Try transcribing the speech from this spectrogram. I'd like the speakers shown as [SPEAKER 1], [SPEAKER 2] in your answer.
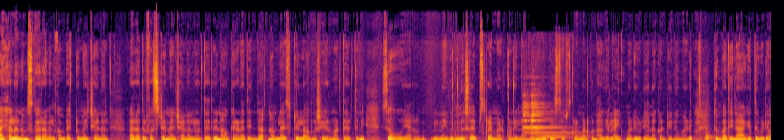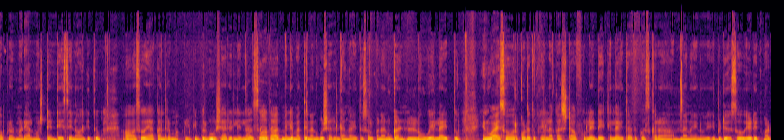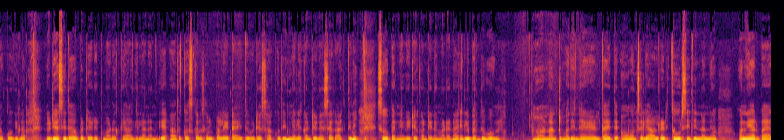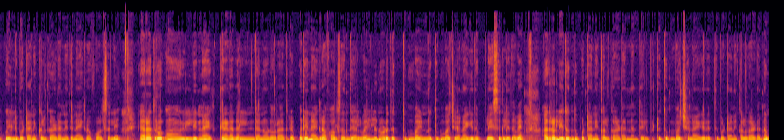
[SPEAKER 1] Hi, hello, ನಮಸ್ಕಾರ. Welcome back to my channel ಯಾರಾದರೂ first time ನನ್ನ ಚಾನಲ್ ನೋಡ್ತಾ ಇದ್ದರೆ ನಾವು ಕೆನಡಾದಿಂದ ನಮ್ಮ ಲೈಫ್ ಸ್ಟೈಲ್ ಲಾಗ್ನ ಶೇರ್ ಮಾಡ್ತಾ ಇರ್ತೀನಿ. ಸೊ ಯಾರು ನೀವು ಇನ್ನೂ ಸಬ್ಸ್ಕ್ರೈಬ್ ಮಾಡ್ಕೊಂಡಿಲ್ಲ ಅಂದರೆ ನೀವು ಪ್ಲೀಸ್ ಸಬ್ಸ್ಕ್ರೈಬ್ ಮಾಡ್ಕೊಂಡು ಹಾಗೆ ಲೈಕ್ ಮಾಡಿ ವಿಡಿಯೋನ ಕಂಟಿನ್ಯೂ ಮಾಡಿ. ತುಂಬ ದಿನ ಆಗಿತ್ತು ವಿಡಿಯೋ ಅಪ್ಲೋಡ್ ಮಾಡಿ ಆಲ್ಮೋಸ್ಟ್ ಟೆನ್ ಡೇಸ್ ಏನೋ ಆಗಿತ್ತು. ಸೊ ಯಾಕಂದರೆ ಮಕ್ಳಿಗೆ ಇಬ್ಬರಿಗೂ ಹುಷಾರಿರಲಿಲ್ಲ. ಸೊ ಅದಾದಮೇಲೆ ಮತ್ತೆ ನನಗೆ ಹುಷಾರಿಲ್ದಂಗೆ ಆಯಿತು. ಸ್ವಲ್ಪ ನಾನು ಗಂಟ್ಲು ನೋವು ಎಲ್ಲ ಇತ್ತು. ಇನ್ನು ವಾಯ್ಸ್ ಓವರ್ ಕೊಡೋದಕ್ಕೆಲ್ಲ ಕಷ್ಟ ಫುಲ್ ಹೆಡ್ಡೇಕ್ ಎಲ್ಲ ಇತ್ತು. ಅದಕ್ಕೋಸ್ಕರ ನಾನು ಏನು ವಿಡಿಯೋಸು ಎಡಿಟ್ ಮಾಡೋಕ್ಕೆ ಹೋಗಿಲ್ಲ. ವಿಡಿಯೋಸ್ ಇದ್ದಾವೆ ಬಟ್ ಎಡಿಟ್ ಮಾಡೋಕ್ಕೆ ಆಗಿಲ್ಲ ನನಗೆ. ಅದಕ್ಕೋಸ್ಕರ ಸ್ವಲ್ಪ ಲೇಟ್ ಆಯಿತು ವಿಡಿಯೋಸ್ ಹಾಕೋದು. ಇನ್ಮೇಲೆ ಕಂಟಿನ್ಯೂಸ್ ಆಗಿ ಹಾಕ್ತೀನಿ. ಸೊ ಬನ್ನಿ ವಿಡಿಯೋ ಕಂಟಿನ್ಯೂ ಮಾಡೋಣ. ಇಲ್ಲಿ ಬಂದು ನಾನು ತುಂಬ ದಿನ ಹೇಳ್ತಾ ಇದ್ದೆ. ಒಂದ್ಸಲಿ ಆಲ್ರೆಡಿ ತೋರಿಸಿದ್ದೀನಿ ನಾನು. ಒನ್ ಇಯರ್ ಬ್ಯಾಕು ಇಲ್ಲಿ ಬೊಟಾನಿಕಲ್ ಗಾರ್ಡನ್ ಇದೆ ನೈಗ್ರಾ ಫಾಲ್ಸಲ್ಲಿ ಯಾರಾದರೂ ಇಲ್ಲಿ ನೈ ಕೆನಡಾದಲ್ಲಿಂದ ನೋಡೋರಾದರೆ ಬರೀ ನೈಗ್ರಾ ಫಾಲ್ಸ್ ಒಂದೇ ಅಲ್ವಾ? ಇಲ್ಲಿ ನೋಡೋದಕ್ಕೆ ತುಂಬ, ಇನ್ನೂ ತುಂಬ ಚೆನ್ನಾಗಿದೆ ಪ್ಲೇಸ್ಗಳಿದ್ದಾವೆ ಅದರಲ್ಲಿ ಇದೊಂದು ಬೊಟಾನಿಕಲ್ ಗಾರ್ಡನ್ ಅಂತ ಹೇಳ್ಬಿಟ್ಟು ತುಂಬ ಚೆನ್ನಾಗಿರುತ್ತೆ ಬೊಟಾನಿಕಲ್ ಗಾರ್ಡನ್ನು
